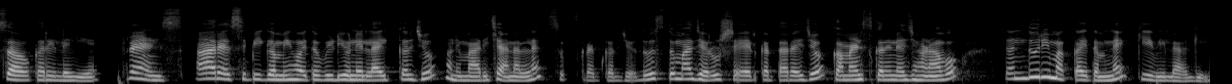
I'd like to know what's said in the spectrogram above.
સર્વ કરી લઈએ. ફ્રેન્ડ્સ, આ રેસીપી ગમી હોય તો વિડીયોને લાઇક કરજો અને મારી ચેનલને સબસ્ક્રાઈબ કરજો. દોસ્તોમાં જરૂર શેર કરતા રહેજો, કમેન્ટ્સ કરીને જણાવો, તંદૂરી મકાઈ તમને કેવી લાગી?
